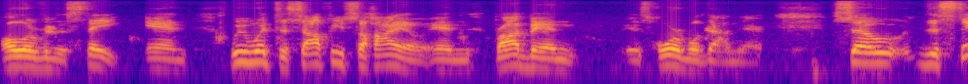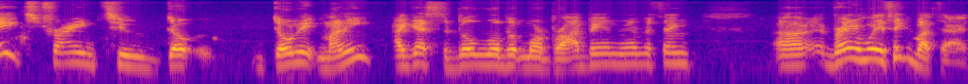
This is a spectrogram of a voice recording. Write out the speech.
all over the state. And we went to Southeast Ohio, and broadband is horrible down there. So the state's trying to do- donate money, I guess, to build a little bit more broadband and everything. Uh, Brandon, what do you think about that?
